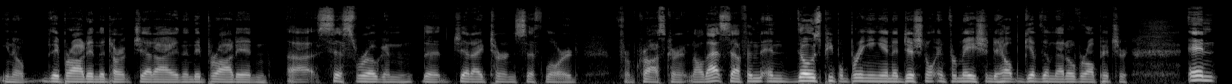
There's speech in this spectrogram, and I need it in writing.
you know, they brought in the Dark Jedi and then they brought in uh, Sith Rrogon, the Jedi turned Sith Lord from Crosscurrent and all that stuff, and and those people bringing in additional information to help give them that overall picture, and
